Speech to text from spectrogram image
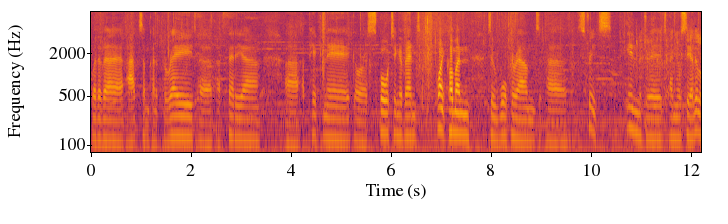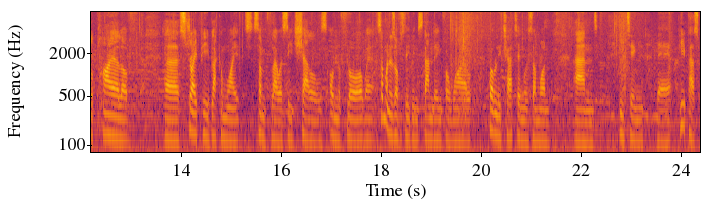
whether they're at some kind of parade, uh, a feria, uh, a picnic, or a sporting event. Quite common to walk around uh, streets in Madrid and you'll see a little pile of uh, stripy black and white sunflower seed shells on the floor where someone has obviously been standing for a while, probably chatting with someone and eating their pipas.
